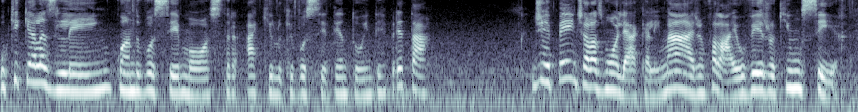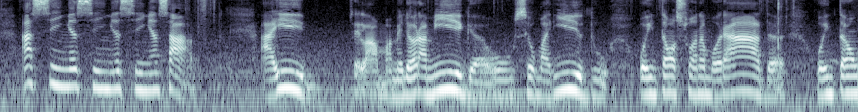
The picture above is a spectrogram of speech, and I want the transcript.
O que, que elas leem quando você mostra aquilo que você tentou interpretar? De repente elas vão olhar aquela imagem e falar: ah, eu vejo aqui um ser assim, assim, assim, assado. Aí sei lá, uma melhor amiga, ou seu marido, ou então a sua namorada, ou então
